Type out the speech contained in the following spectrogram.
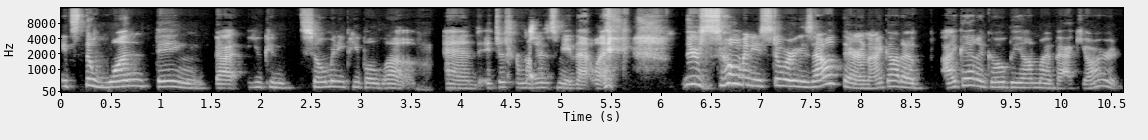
it's the one thing that you can so many people love. And it just reminds me that like there's so many stories out there and i gotta i gotta go beyond my backyard.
